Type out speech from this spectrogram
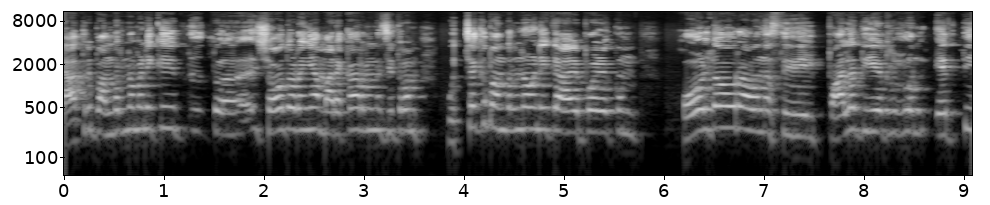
രാത്രി പന്ത്രണ്ട് മണിക്ക് ഷോ തുടങ്ങിയ മരക്കാർ എന്ന ചിത്രം ഉച്ചയ്ക്ക് പന്ത്രണ്ട് മണിക്ക് ആയപ്പോഴേക്കും ഹോൾഡ് ഓവർ ആവുന്ന സ്ഥിതിയിൽ പല തിയേറ്ററുകളും എത്തി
